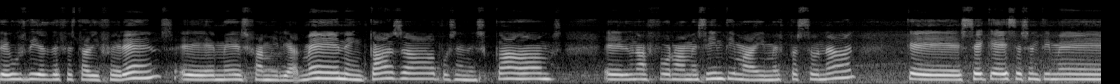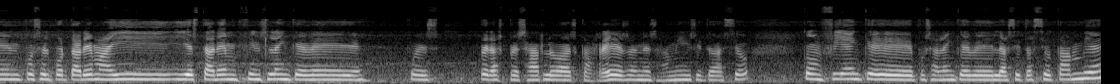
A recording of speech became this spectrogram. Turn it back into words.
d'uns dies de festa diferents, eh, més familiarment, en casa, pues en els camps, eh, d'una forma més íntima i més personal, que sé que aquest sentiment pues, el portarem ahir i estarem fins l'any que ve pues, per expressar-lo als carrers, en els amics i tot això. Confien que pues, l'any que ve la situació canvia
